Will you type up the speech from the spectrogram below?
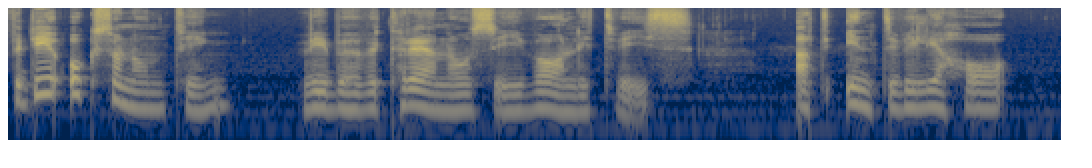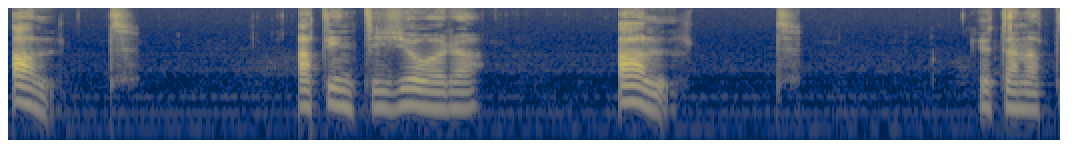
För det är också någonting vi behöver träna oss i vanligtvis. Att inte vilja ha allt. Att inte göra allt. Utan att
